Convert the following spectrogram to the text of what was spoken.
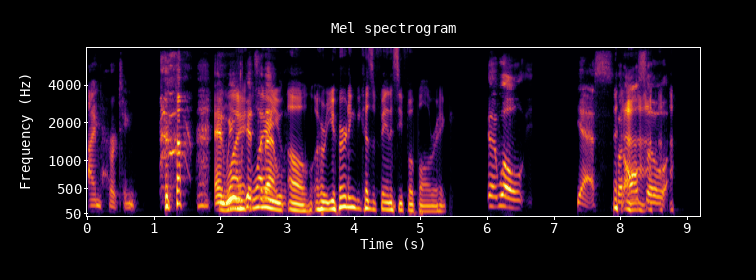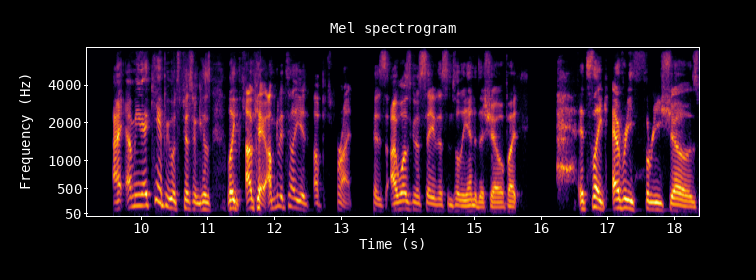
I'm hurting. and we why, will get why to that. are you? Oh, are you hurting because of fantasy football, Rick? uh, well, yes, but also I I mean it can't be what's pissing me because like okay, I'm gonna tell you up front because I was gonna save this until the end of the show, but it's like every three shows,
